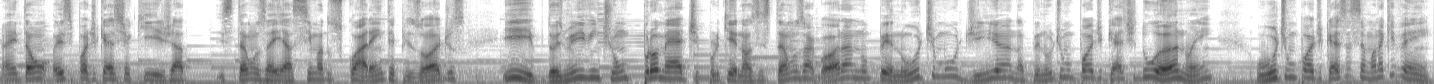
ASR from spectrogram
Né? Então, esse podcast aqui já estamos aí acima dos 40 episódios. E 2021 promete, porque nós estamos agora no penúltimo dia, no penúltimo podcast do ano, hein? O último podcast é semana que vem.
